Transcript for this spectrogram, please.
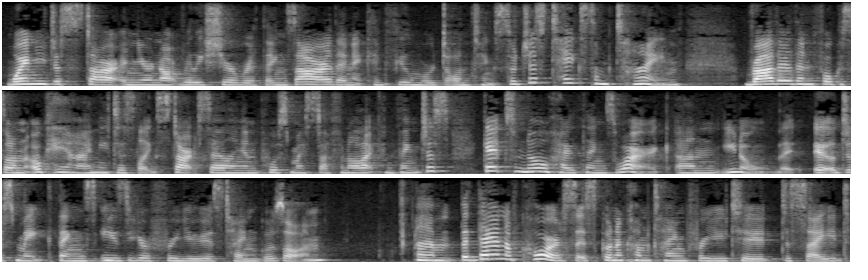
When you just start and you're not really sure where things are, then it can feel more daunting. So just take some time rather than focus on okay i need to like start selling and post my stuff and all that kind of thing just get to know how things work and you know it'll just make things easier for you as time goes on um, but then, of course, it's going to come time for you to decide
